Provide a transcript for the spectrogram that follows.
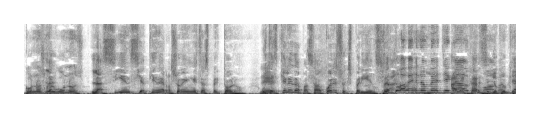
Conozco algunos. la ciencia tiene razón en este aspecto, ¿o no? Eh. ¿Ustedes qué les ha pasado? ¿Cuál es su experiencia? Pues todavía no me ha llegado. Alejarse, yo creo que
